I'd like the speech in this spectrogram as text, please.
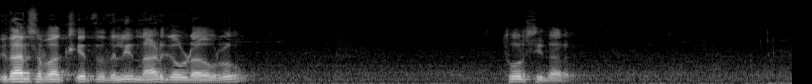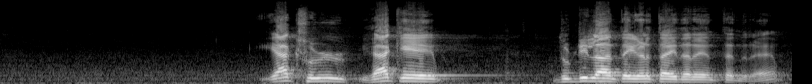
ವಿಧಾನಸಭಾ ಕ್ಷೇತ್ರದಲ್ಲಿ ನಾಡಗೌಡ ಅವರು ತೋರಿಸಿದ್ದಾರೆ. ಯಾಕೆ ಸುಳ್ಳು ಯಾಕೆ ದುಡ್ಡಿಲ್ಲ ಅಂತ ಹೇಳ್ತಾ ಇದ್ದಾರೆ ಅಂತಂದರೆ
